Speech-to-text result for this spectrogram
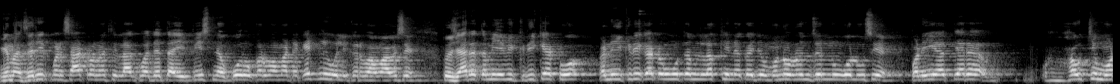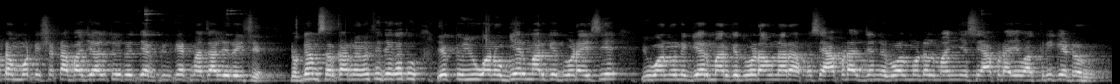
એમાં જરીક પણ સાટો નથી લાગવા દેતા. એ પીસને કોરું કરવા માટે કેટલી ઓલી કરવામાં આવે છે? તો જ્યારે તમે એવી ક્રિકેટો અને એ ક્રિકેટો હું તમને લખીને કહી દઉં, મનોરંજનનું ઓલું છે, પણ એ અત્યારે સૌથી મોટા મોટી સટ્ટાબાજી હાલતી હોય તો અત્યારે ક્રિકેટમાં ચાલી રહી છે. તો કેમ સરકારને નથી દેખાતું? એક તો યુવાનો ગેરમાર્ગે દોડાય છે. યુવાનોને ગેરમાર્ગે દોડાવનારા, પછી આપણા જેને રોલ મોડલ માન્ય છે, આપણા એવા ક્રિકેટરો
